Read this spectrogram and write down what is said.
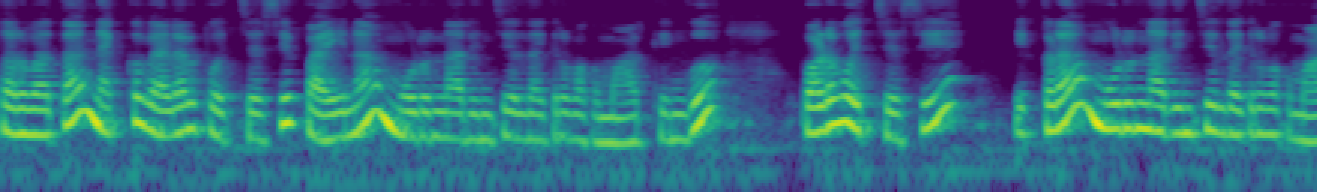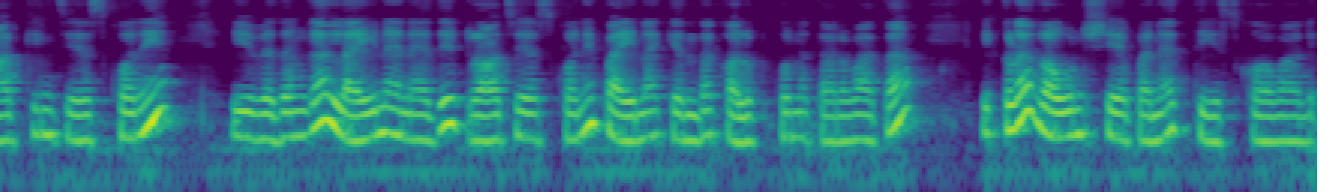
తర్వాత నెక్ వెడల్పు వచ్చేసి పైన మూడున్నర ఇంచీల దగ్గర ఒక మార్కింగు. పొడవు వచ్చేసి ఇక్కడ మూడున్నర ఇంచీల దగ్గర ఒక మార్కింగ్ చేసుకొని ఈ విధంగా లైన్ అనేది డ్రా చేసుకొని పైన కింద కలుపుకున్న తర్వాత ఇక్కడ రౌండ్ షేప్ అనేది తీసుకోవాలి.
